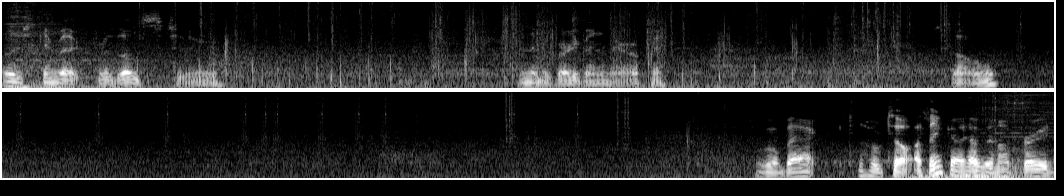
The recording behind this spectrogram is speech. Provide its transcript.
I just came back for those two. And then we've already been in there, okay. So... We'll go back to the hotel. I think I have an upgrade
